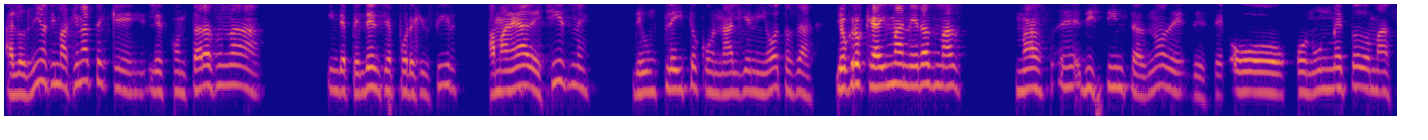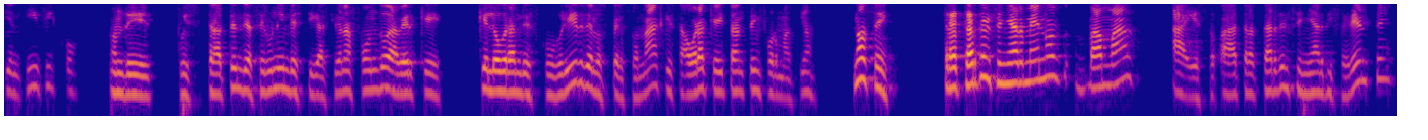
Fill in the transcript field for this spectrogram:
a los niños. Imagínate que les contaras una independencia, por decir, a manera de chisme, de un pleito con alguien y otro, o sea, yo creo que hay maneras más más, eh, distintas, ¿no? De de ser, o con un método más científico, donde, pues, traten de hacer una investigación a fondo, a ver qué qué logran descubrir de los personajes, ahora que hay tanta información. No sé, tratar de enseñar menos va más a eso, a tratar de enseñar diferente,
